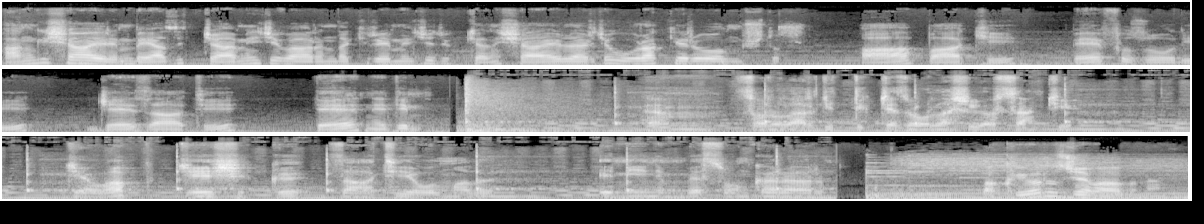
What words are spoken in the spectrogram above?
Hangi şairin Beyazıt Camii civarındaki remilci dükkanı şairlerce uğrak yeri olmuştur? A. Baki B. Fuzuli C. Zati D. Nedim Hmm, sorular gittikçe zorlaşıyor sanki. Cevap C şıkkı Zati olmalı. Eminim ve son kararım. Bakıyoruz cevabına.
